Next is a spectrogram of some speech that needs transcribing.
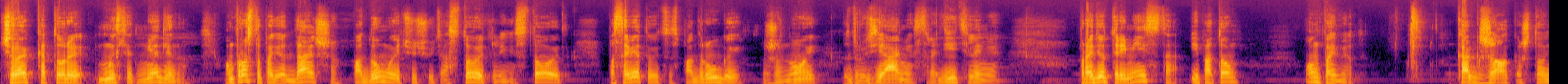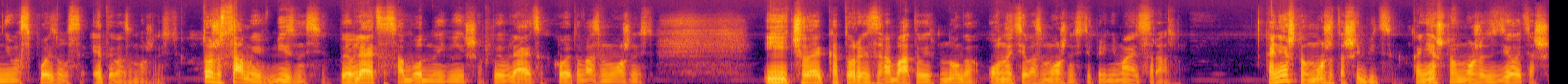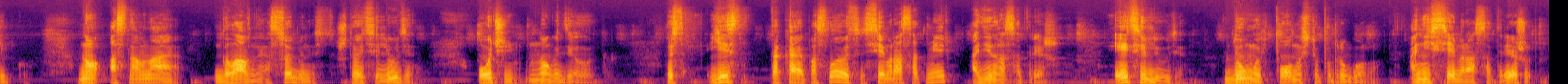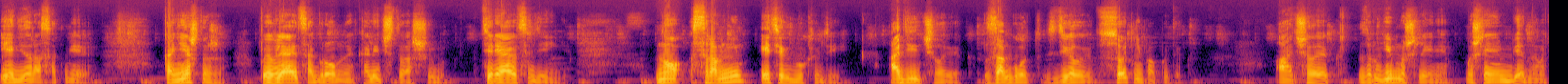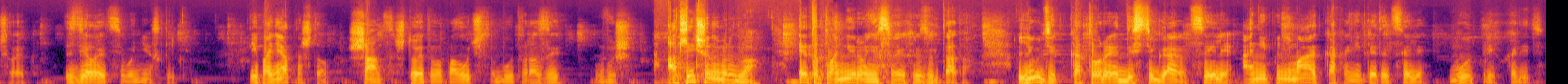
Человек, который мыслит медленно, он просто пойдет дальше, подумает чуть-чуть, а стоит или не стоит, посоветуется с подругой, с женой, с друзьями, с родителями. Пройдет три месяца, и потом он поймет, как жалко, что он не воспользовался этой возможностью. То же самое и в бизнесе. Появляется свободная ниша, появляется какая-то возможность. И человек, который зарабатывает много, он эти возможности принимает сразу. Конечно, он может ошибиться, конечно, он может сделать ошибку. Но основная, главная особенность, что эти люди очень много делают. То есть есть такая пословица «семь раз отмерь, один раз отрежь». Эти люди думают полностью по-другому. Они семь раз отрежут и один раз отмерят. Конечно же, появляется огромное количество ошибок, теряются деньги. Но сравним этих двух людей один человек за год сделает сотни попыток, а человек с другим мышлением, мышлением бедного человека, сделает всего несколько. И понятно, что шанс, что этого получится, будет в разы выше. Отличие номер два – это планирование своих результатов. Люди, которые достигают цели, они понимают, как они к этой цели будут приходить.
